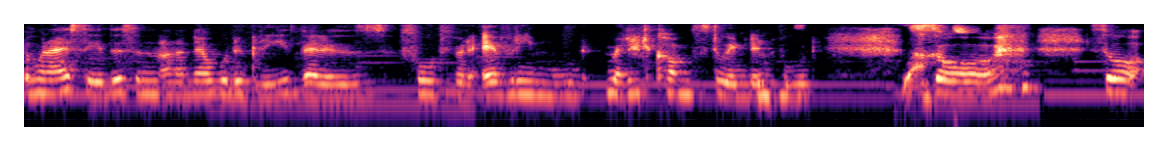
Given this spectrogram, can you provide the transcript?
when I say this, and Ananya would agree, there is food for every mood when it comes to Indian Mhm. food. Yeah. So, so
